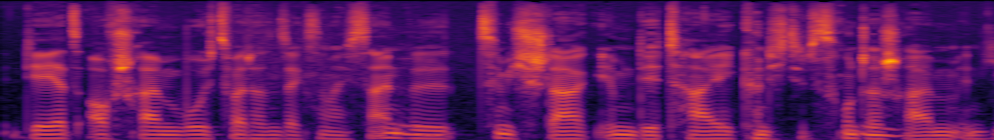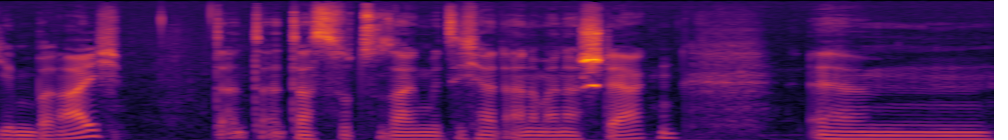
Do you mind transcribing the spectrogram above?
dir jetzt aufschreiben, wo ich 2026 sein mhm. will, ziemlich stark im Detail, könnte ich dir das runterschreiben mhm. in jedem Bereich. Das ist sozusagen mit Sicherheit einer meiner Stärken. Ähm,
